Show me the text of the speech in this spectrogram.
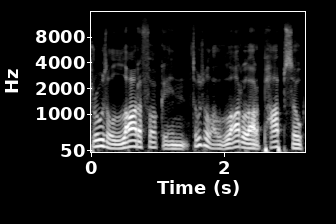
throws a lot of fucking throws a lot, a lot of pop. So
